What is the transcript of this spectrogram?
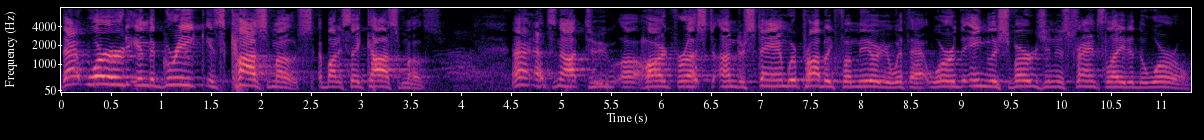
That word in the Greek is cosmos. Everybody say cosmos. That's not too uh, hard for us to understand. We're probably familiar with that word. The English version is translated the world.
